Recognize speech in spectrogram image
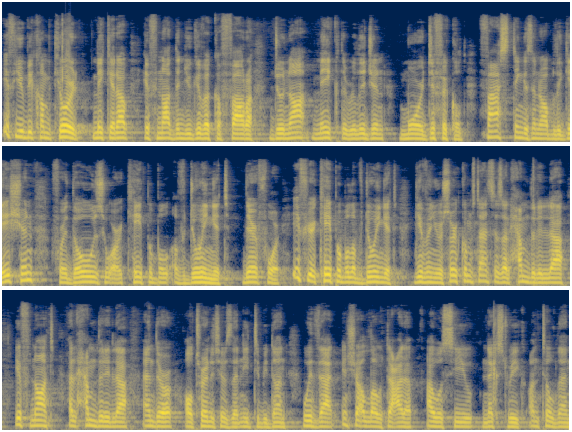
If you become cured, make it up. If not, then you give a kafara. Do not make the religion more difficult. Fasting is an obligation for those who are capable of doing it. Therefore, if you're capable of doing it, given your circumstances, Alhamdulillah. If not, Alhamdulillah. And there are alternatives that need to be done. With that, inshallah ta'ala, I will see you next week. Until then,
